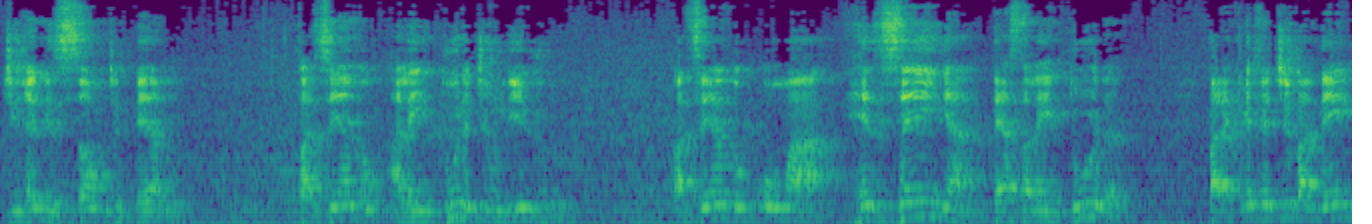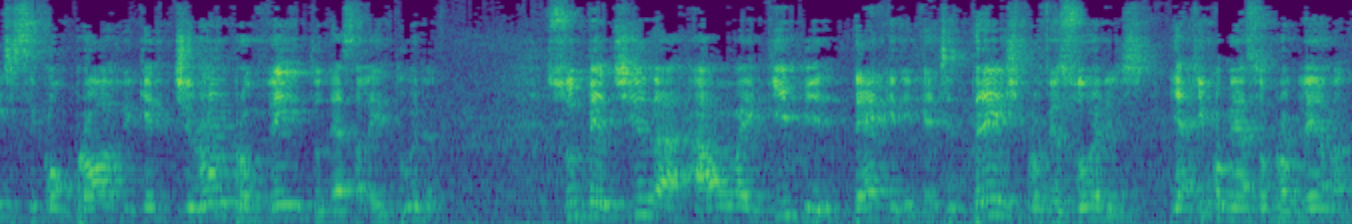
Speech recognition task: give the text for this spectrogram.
de remissão de pena, fazendo a leitura de um livro, fazendo uma resenha dessa leitura, para que efetivamente se comprove que ele tirou proveito dessa leitura, submetida a uma equipe técnica de três professores, e aqui começa o problema,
